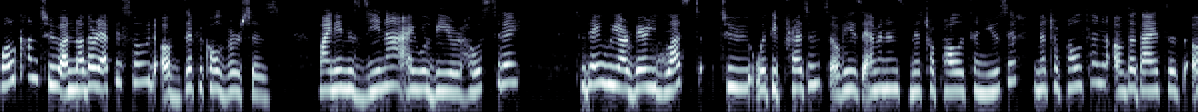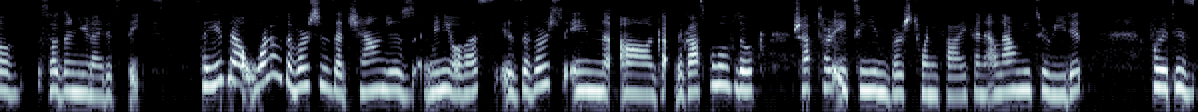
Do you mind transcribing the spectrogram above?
Welcome to another episode of Difficult Verses. My name is Dina. I will be your host today. Today we are very blessed to with the presence of His Eminence Metropolitan Yusuf, Metropolitan of the Diocese of Southern United States. Sayyidina, one of the verses that challenges many of us is the verse in uh, the Gospel of Luke, chapter 18, verse 25, and allow me to read it. For it is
